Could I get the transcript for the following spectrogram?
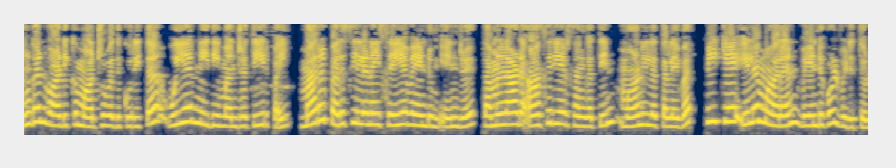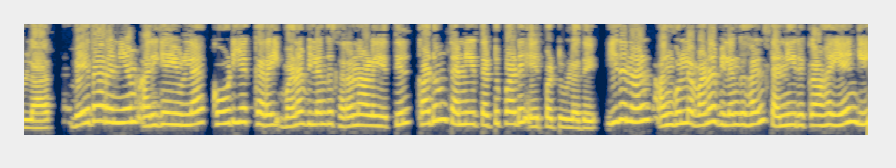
அங்கன்வாடிக்கு மாற்றுவது குறித்த உயர் நீதிமன்ற தீர்ப்பை மறுபரிசீலனை செய்ய வேண்டும் என்று தமிழ்நாடு ஆசிரியர் சங்கத்தின் மாநில தலைவர் பி கே இளமாறன் வேண்டுகோள் விடுத்துள்ளார். வேதாரண்யம் அருகேயுள்ள கோடியக்கரை வனவிலங்கு சரணாலயத்தில் கடும் தண்ணீர் தட்டுப்பாடு ஏற்பட்டுள்ளது. இதனால் அங்குள்ள வனவிலங்குகள் தண்ணீருக்காக ஏங்கி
